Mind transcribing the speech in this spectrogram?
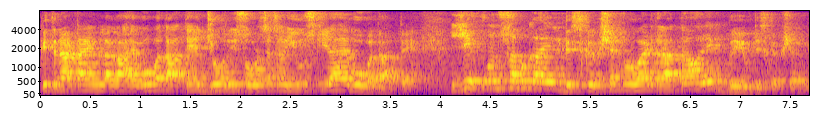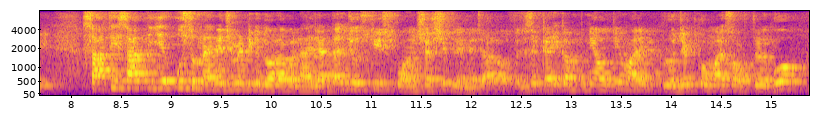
कितना टाइम लगा है वो बताते हैं, जो रिसोर्सेज का यूज़ किया है वो बताते हैं। ये उन सब का एक डिस्क्रिप्शन प्रोवाइड कराता है और एक ब्रीफ डिस्क्रिप्शन भी। साथ ही साथ ये उस मैनेजमेंट के द्वारा बनाया जाता है जो उसकी स्पॉन्सरशिप लेने जा रहा होता है। जैसे कई कंपनियाँ होती हैं, हमारे प्रोजेक्ट को, हमारे सॉफ्टवेयर को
